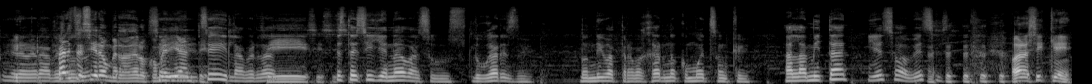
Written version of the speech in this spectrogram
Pero era de Pero este los- sí era un verdadero comediante. Sí, la verdad. Sí, sí, sí. este sí. sí llenaba sus lugares de donde iba a trabajar, ¿no? Como Edson, que a la mitad, y eso a veces. Ahora sí que,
